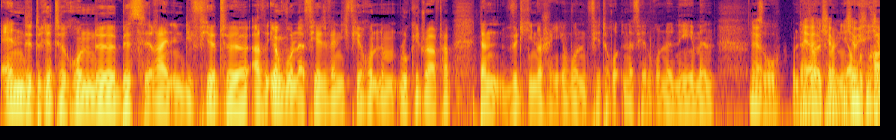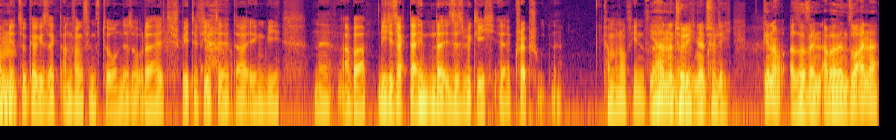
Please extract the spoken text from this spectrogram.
Ende dritte Runde bis rein in die vierte, also irgendwo in der vierte, wenn ich vier Runden im Rookie Draft habe, dann würde ich ihn wahrscheinlich irgendwo in, vierte, in der vierten Runde nehmen. Ja. So, und dann Ja, sollte ich man ihn habe auch hab, ich hab bekommen. ihn jetzt sogar gesagt, Anfang fünfte Runde so oder halt späte vierte da irgendwie. Ne, aber wie gesagt, da hinten, da ist es wirklich äh, Crapshoot, ne? Kann man auf jeden Fall. Ja, natürlich, natürlich. Genau, also wenn, aber wenn so einer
